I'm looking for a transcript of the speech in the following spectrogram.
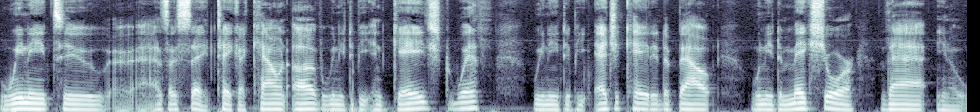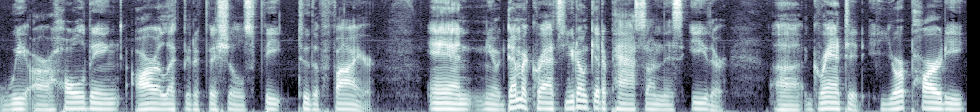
we need to, uh, as I say, take account of. We need to be engaged with. We need to be educated about. We need to make sure that you know we are holding our elected officials' feet to the fire. And you know, Democrats, you don't get a pass on this either. Uh, granted, your party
